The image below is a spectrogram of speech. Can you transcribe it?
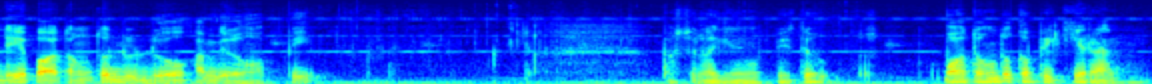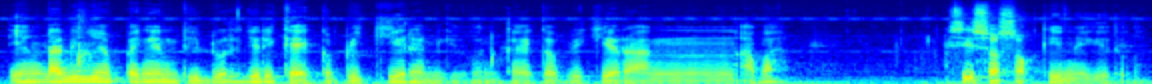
Jadi potong tuh duduk ambil ngopi. Pas lagi ngopi tuh potong tuh kepikiran. Yang tadinya pengen tidur jadi kayak kepikiran gitu kan kayak kepikiran apa si sosok ini gitu kan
